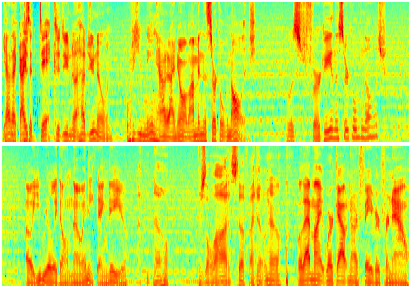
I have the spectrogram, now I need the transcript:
Yeah, that guy's a dick. Did you know? How did you know him? what do you mean? How did I know him? I'm in the circle of knowledge. Was Fergie in the circle of knowledge? Oh, you really don't know anything, do you? Uh, no. There's a lot of stuff I don't know. Well, that might work out in our favor for now.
